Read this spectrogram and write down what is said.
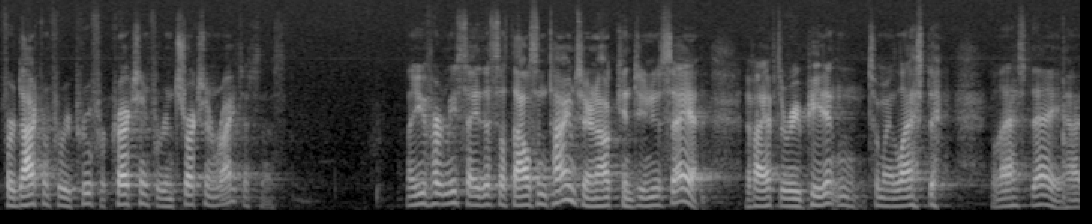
for doctrine, for reproof, for correction, for instruction in righteousness. Now you've heard me say this a thousand times here, and I'll continue to say it. If I have to repeat it until my last day, last day I,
